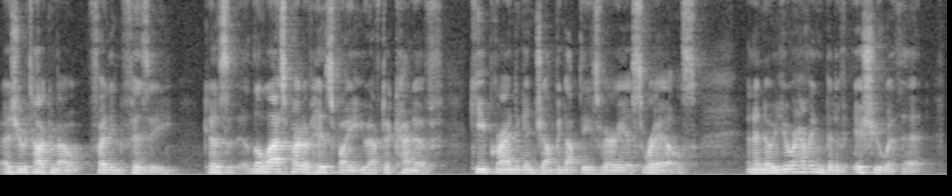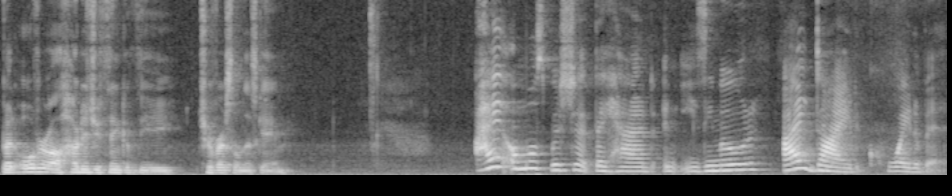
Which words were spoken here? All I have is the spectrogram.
as you were talking about fighting Fizzy. Because the last part of his fight, you have to kind of keep grinding and jumping up these various rails. And I know you were having a bit of issue with it. But overall, how did you think of the traversal in this game? I almost wish that they had an easy mode. I died quite a bit.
